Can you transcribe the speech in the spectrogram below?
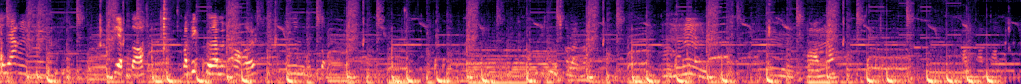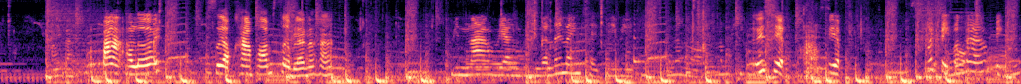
จะย่างยังไงอะเสียบเหรอแล้วพริกเกลือมันออกเลยให้มันสุกอร่อยมากอืมอืมหอมเนาะหอมหอมหอมเอาไปป้าเอาเลย เสิร์ฟค่ะพร้อมเสิร์ฟแล้วนะคะบินนาเวียงบินกันได้ในใส่ทีวีที่นั่นเนาะน้ำพริกอันนี้เสียบ เสียบไม่ปิดมันได้ปิดมัน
